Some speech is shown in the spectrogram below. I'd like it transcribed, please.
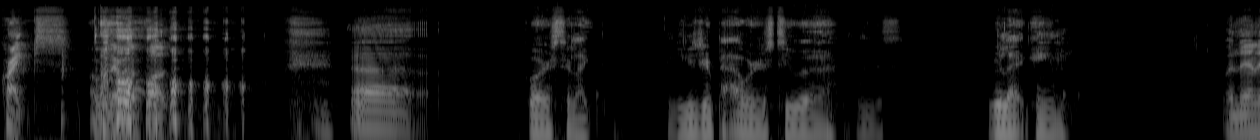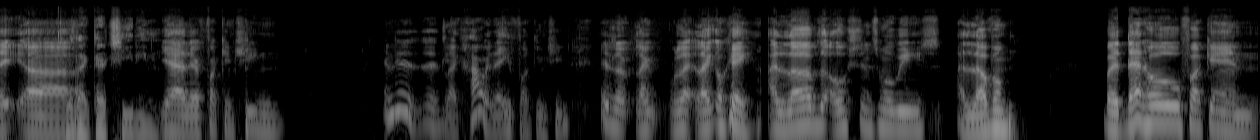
Cripes or whatever the fuck. Uh, of course, they're like, "Can use your powers to uh, win this roulette game." But then they uh, like, "They're cheating." Yeah, they're fucking cheating. And it's, it's like, how are they fucking cheating? It's like, like, like, okay, I love the Ocean's movies. I love them. But that whole fucking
